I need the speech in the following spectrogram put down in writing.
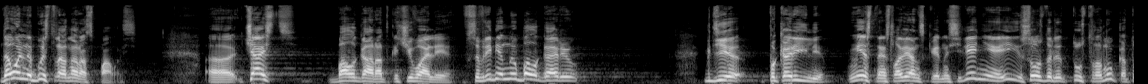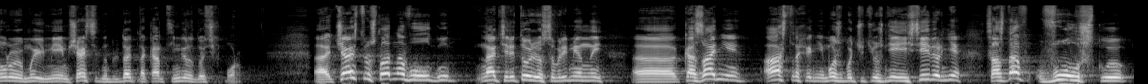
Довольно быстро она распалась. Часть болгар откочевали в современную Болгарию, где покорили местное славянское население и создали ту страну, которую мы имеем счастье наблюдать на карте мира до сих пор. А, часть ушла на Волгу, на территорию современной э, Казани, Астрахани, может быть, чуть южнее и севернее, создав Волжскую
